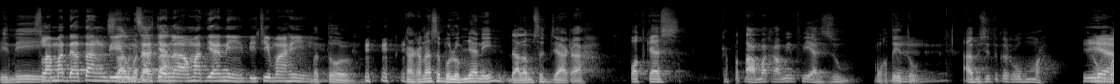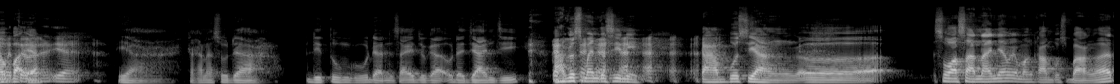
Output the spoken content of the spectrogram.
Ini Selamat datang di Universitas. Jenderal Ahmad Yani di Cimahi. betul. Karena sebelumnya nih dalam sejarah podcast ke pertama kami via Zoom waktu itu. Habis itu ke rumah. Iya, Rumah Bapak betul. ya? Iya. Ya, karena sudah ditunggu dan saya juga udah janji harus main ke sini. Kampus yang eh, suasananya memang kampus banget.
